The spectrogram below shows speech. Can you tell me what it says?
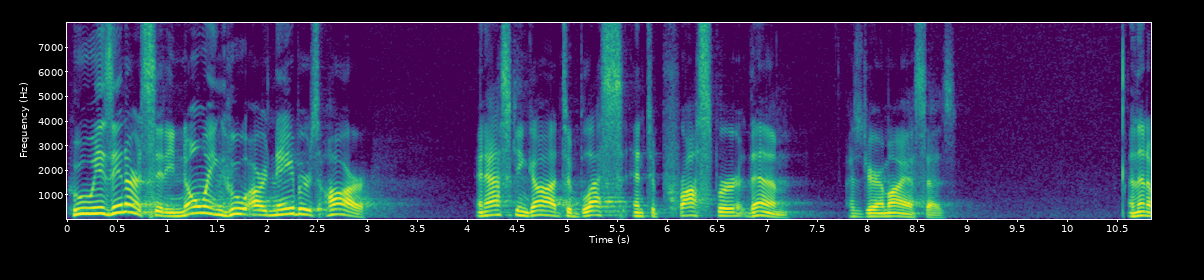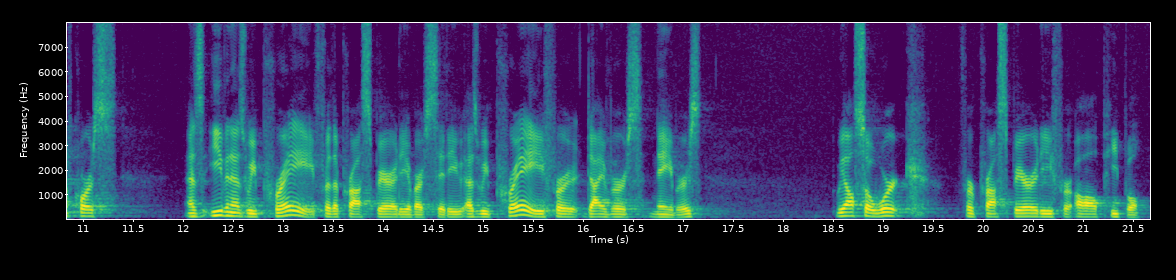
who is in our city, knowing who our neighbors are, and asking God to bless and to prosper them, as Jeremiah says. And then, of course, as even as we pray for the prosperity of our city, as we pray for diverse neighbors, we also work for prosperity for all people.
